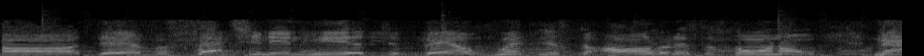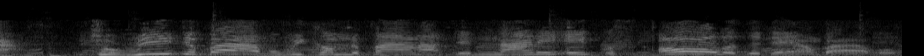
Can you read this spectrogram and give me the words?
uh, there's a section in here to bear witness to all of this that's going on. Now, to read the Bible, we come to find out that 98%, all of the damn Bible,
